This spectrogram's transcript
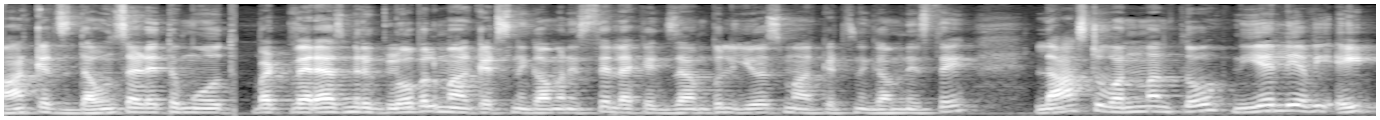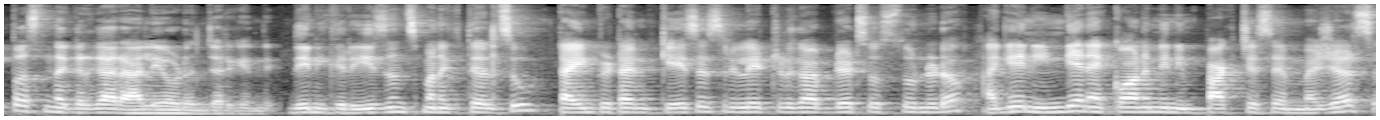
మార్కెట్స్ డౌన్ సైడ్ అయితే మూవ్ బట్ వెరాజ్ మీరు గ్లోబల్ మార్కెట్స్ని గమనిస్తే లైక్ ఎగ్జాంపుల్ యూఎస్ మార్కెట్స్ని గమనిస్తే లాస్ట్ వన్ మంత్లో నియర్లీ అవి ఎయిట్ పర్సెంట్ దగ్గరగా ర్యాలీ అవ్వడం జరిగింది. దీనికి రీజన్స్ మనకు తెలుసు. టైం టు టైం కేసెస్ రిలేటెడ్గా అప్డేట్స్ వస్తుండడం అగైన్ ఇండియన్ ఎకానమీని ఇంపాక్ట్ చేసే మెజర్స్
